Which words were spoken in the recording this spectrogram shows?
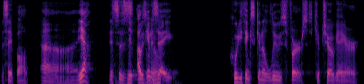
the safe vault. Uh, yeah, this is. It, I was going to say, who do you think's going to lose first, Kipchoge or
